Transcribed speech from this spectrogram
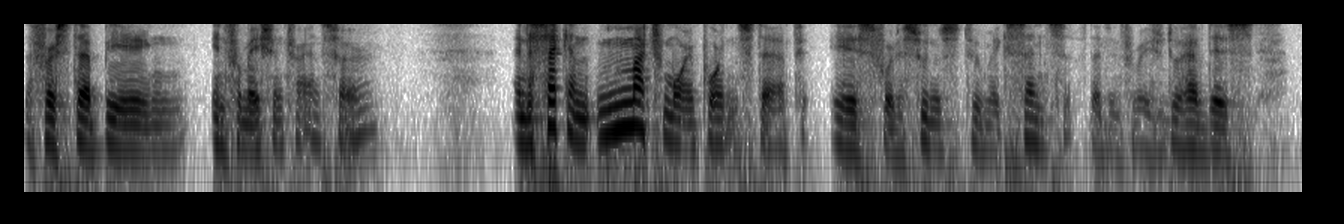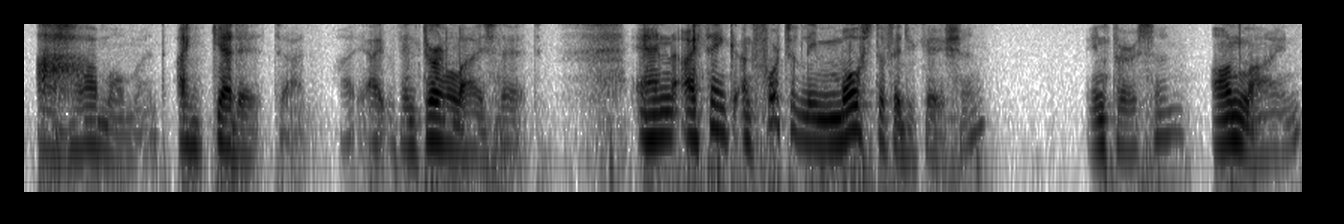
The first step being information transfer. And the second, much more important step is for the students to make sense of that information, to have this aha moment. I get it. I, have internalized it. And I think, unfortunately, most of education, in person, online,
